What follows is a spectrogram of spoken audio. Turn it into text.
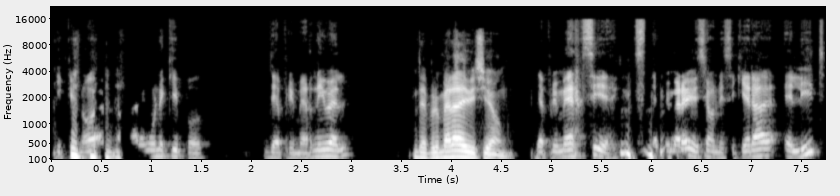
y que no deben pasar en un equipo de primer nivel. De primera división. De primera, sí, de, de primera división, ni siquiera elite,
